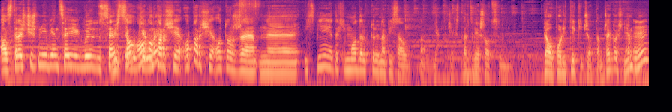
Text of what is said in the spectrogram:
A streścisz mniej więcej jakby sens Wiesz co, tego on oparł się, oparł się o to, że e, istnieje taki model, który napisał, no jakiś ekspert, wiesz, od geopolityki czy od tam czegoś, nie? Mhm.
